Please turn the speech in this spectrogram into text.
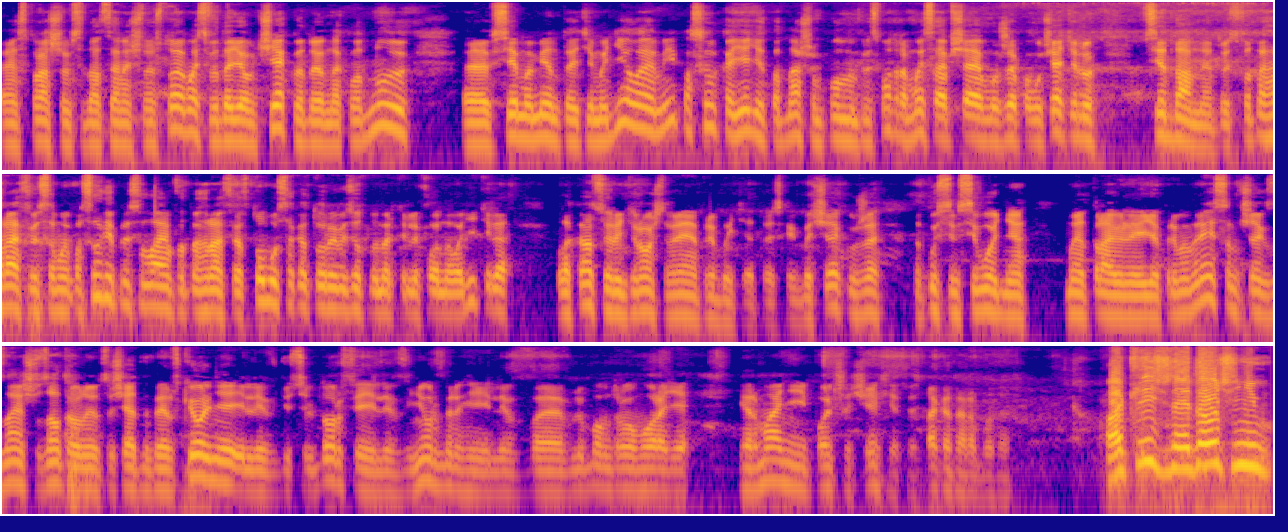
э, спрашиваем всегда оценочную стоимость, выдаем чек, выдаем накладную, э, все моменты эти мы делаем, и посылка едет под нашим полным присмотром. Мы сообщаем уже получателю все данные. То есть, фотографию самой посылки присылаем, фотографию автобуса, который везет номер телефона водителя, локацию, ориентировочное время прибытия. То есть, как бы человек уже, допустим, сегодня мы отправили ее прямым рейсом, человек знает, что завтра он ее встречает, например, в Кёльне, или в Дюссельдорфе, или в Нюрнберге, или в, э, в любом другом городе Германии, Польши, Чехии. То есть так это работает. Отлично, это очень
